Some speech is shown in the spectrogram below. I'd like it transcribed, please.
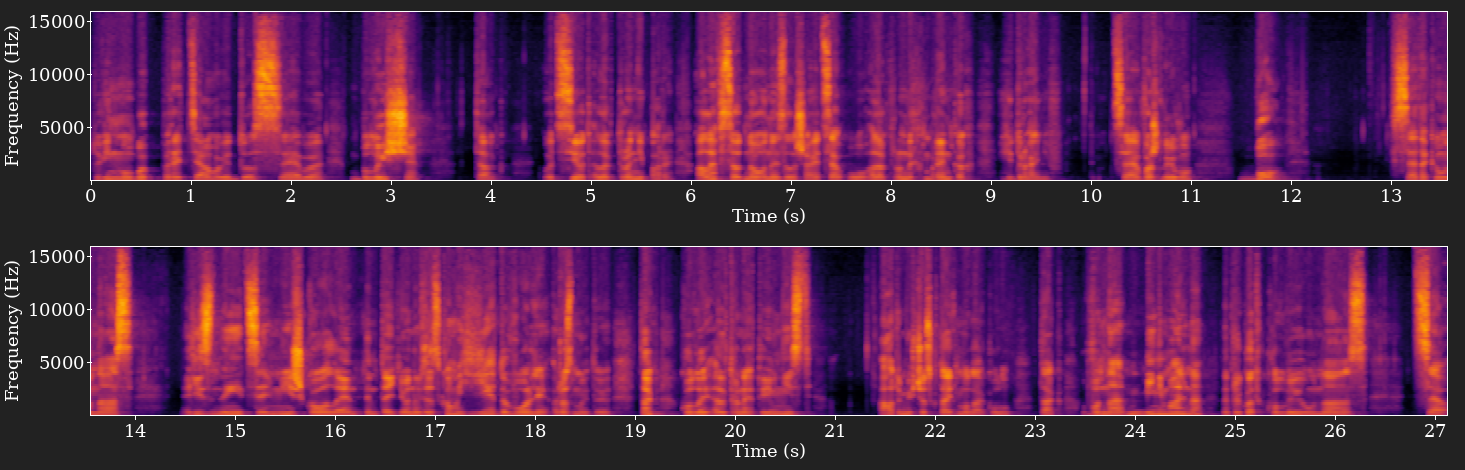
то він мов би, перетягує до себе ближче так, оці от електронні пари. Але все одно вони залишаються у електронних хмаринках гідрогенів. Це важливо, бо все-таки у нас різниця між ковалентним та іонним зв'язком є доволі розмитою. Так, коли електронегативність атомів, що складають молекулу, так, вона мінімальна, наприклад, коли у нас це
